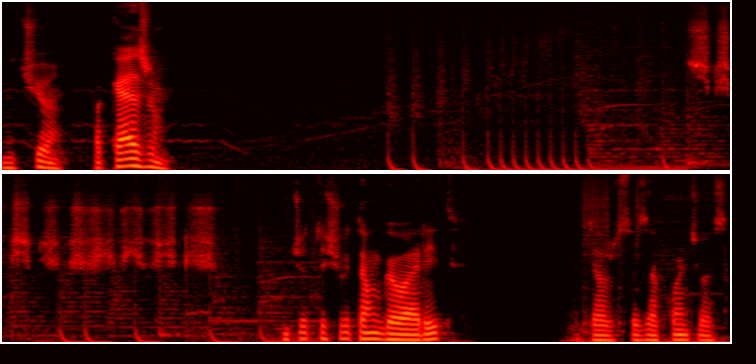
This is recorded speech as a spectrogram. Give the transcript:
Ну чё, покажем? Что-то еще там говорит. Хотя уже все закончилось.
